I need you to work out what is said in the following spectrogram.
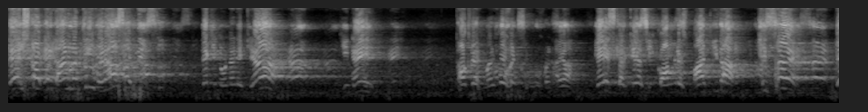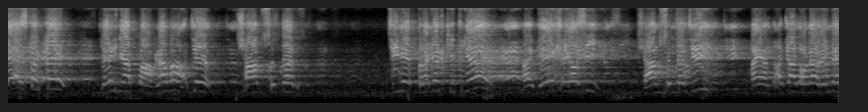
دیش کا پردھان منتری بنا سکتی لیکن انہوں نے کیا کہ نہیں ڈاکٹر منموہن سنگھ نو بنایا اس کر کے اسی کانگریس پارٹی دا حصہ ہے اس کر کے ਜਿਹੜੀਆਂ ਭਾਵਨਾਵਾਂ ਅੱਜ ਸ਼ਾਮ ਸੁੰਦਰ ਜੀ ਨੇ ਪ੍ਰਗਟ ਕੀਤੀਆਂ, ਮੈਂ ਦੇਖ ਰਿਹਾ ਸੀ। ਸ਼ਾਮ ਸੁੰਦਰ ਜੀ, ਮੈਂ ਅੰਦਾਜ਼ਾ ਲਾਉਣਾ ਰਹਿੰਦਾ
